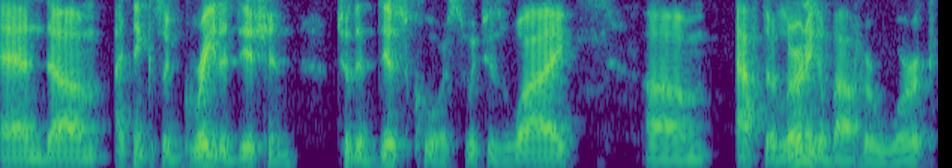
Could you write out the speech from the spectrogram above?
And um, I think it's a great addition to the discourse, which is why, um, after learning about her work,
